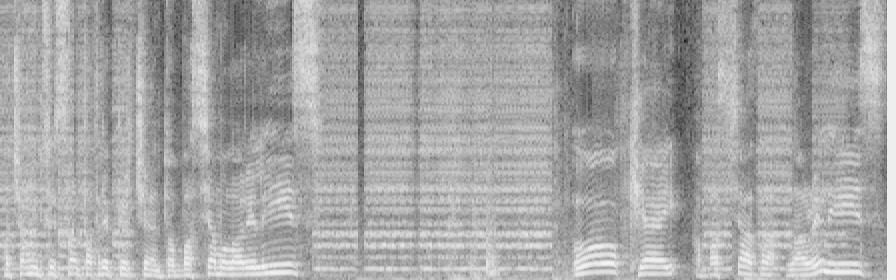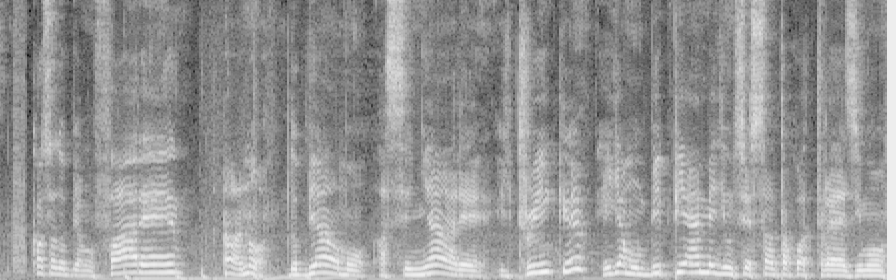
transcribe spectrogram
facciamo un 63% abbassiamo la release. Ok abbassata la release. Cosa dobbiamo fare ah no. Dobbiamo assegnare il trig e diamo un bpm di un 64esimo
